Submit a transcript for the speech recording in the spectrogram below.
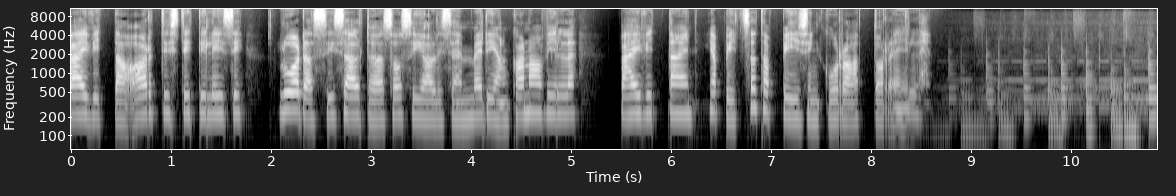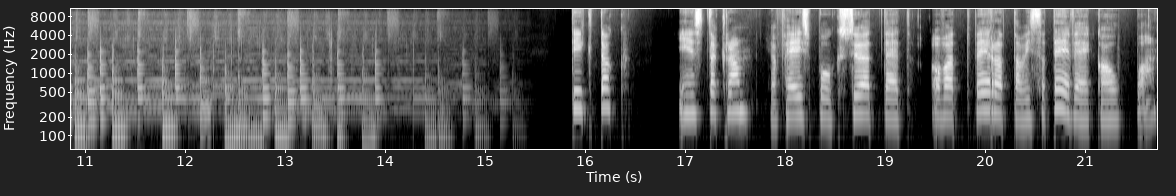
päivittää artistitilisi, luoda sisältöä sosiaalisen median kanaville päivittäin ja pitsata biisin kuraattoreille. TikTok, Instagram ja Facebook-syötteet ovat verrattavissa TV-kauppaan.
